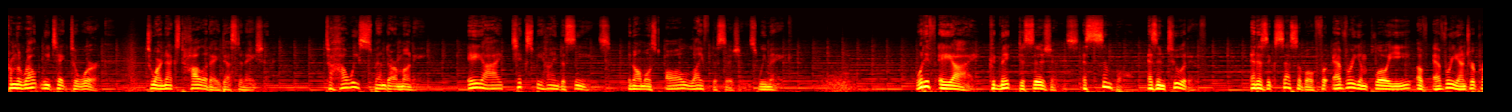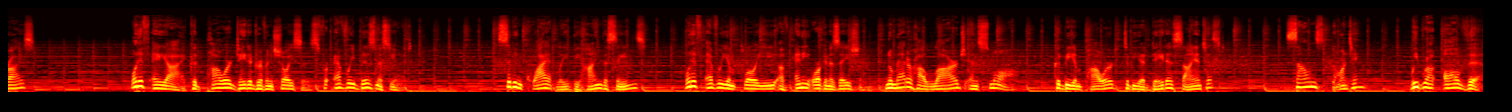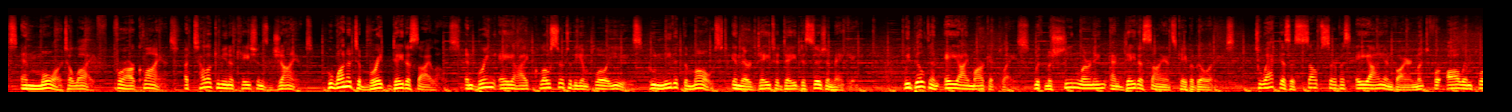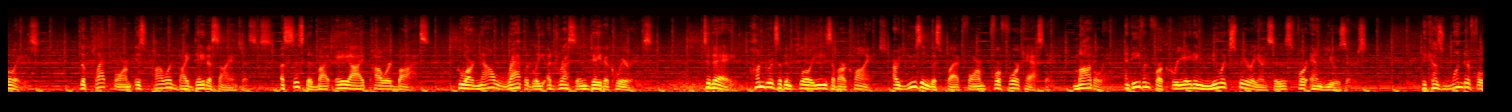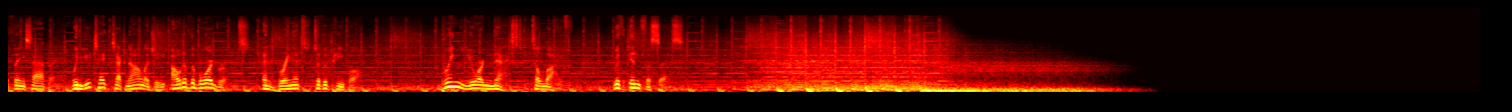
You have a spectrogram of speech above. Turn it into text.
From the route we take to work, to our next holiday destination, to how we spend our money, AI ticks behind the scenes in almost all life decisions we make. What if AI could make decisions as simple, as intuitive, and as accessible for every employee of every enterprise? What if AI could power data-driven choices for every business unit? Sitting quietly behind the scenes? What if every employee of any organization, no matter how large and small, could be empowered to be a data scientist? Sounds daunting? We brought all this and more to life for our client, a telecommunications giant who wanted to break data silos and bring AI closer to the employees who need it the most in their day-to-day decision making. We built an AI marketplace with machine learning and data science capabilities to act as a self-service AI environment for all employees. The platform is powered by data scientists, assisted by AI-powered bots, who are now rapidly addressing data queries. Today, hundreds of employees of our clients are using this platform for forecasting, modeling, and even for creating new experiences for end users. Because wonderful things happen when you take technology out of the boardrooms and bring it to the people. Bring your next to life with Infosys.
